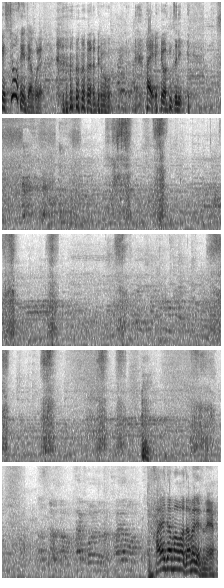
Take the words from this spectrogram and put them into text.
決勝戦じゃんこれ。でもはい本当に。替え玉はダメですね。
